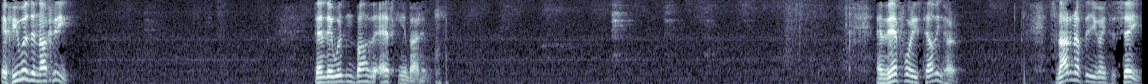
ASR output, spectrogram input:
If he was a Nachri, then they wouldn't bother asking about him. And therefore he's telling her, it's not enough that you're going to say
